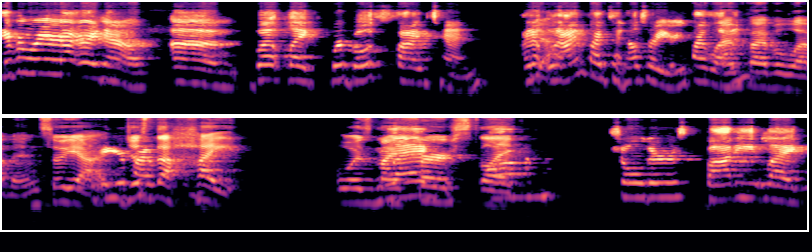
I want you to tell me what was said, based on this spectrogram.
Given where you're at right now, um, but like we're both five ten I know, yeah. when I'm five ten, how tall are you? You're five eleven? I'm five eleven. So yeah, just 5'11". the height was my Leg, first like arm, shoulders, body. Like,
